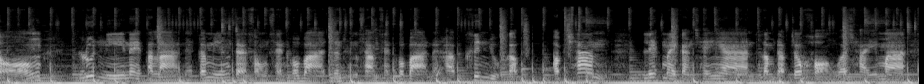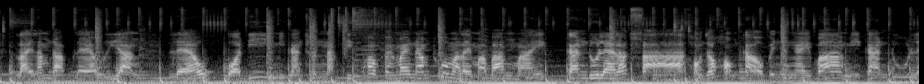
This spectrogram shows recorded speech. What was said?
สองรุ่นนี้ในตลาดเนี่ยก็มีตั้งแต่ 2 0 0 0 0 0กว่าบาทจนถึง3 0 0 0 0 0กว่าบาทนะครับขึ้นอยู่กับออปชั่นเลขไมล์การใช้งานลำดับเจ้าของว่าใช้มาหลายลำดับแล้วหรือยัง แล้วบอดี้มีการชนหนักพลิกคว่ำไฟไหม้น้ำท่วมอะไรมาบ้างไหม การดูแลรักษาของเจ้าของเก่าเป็นยังไงบ้าง มีการดูแล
